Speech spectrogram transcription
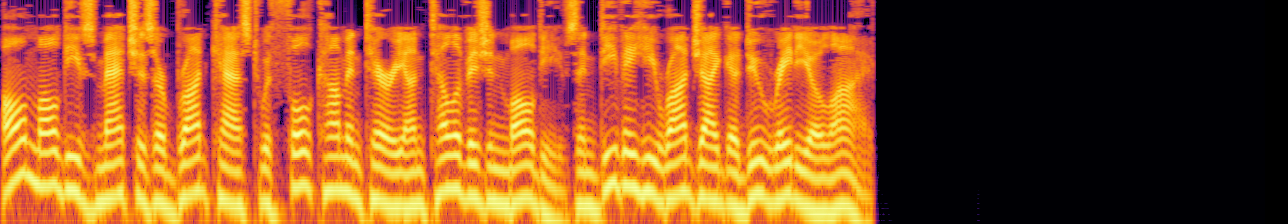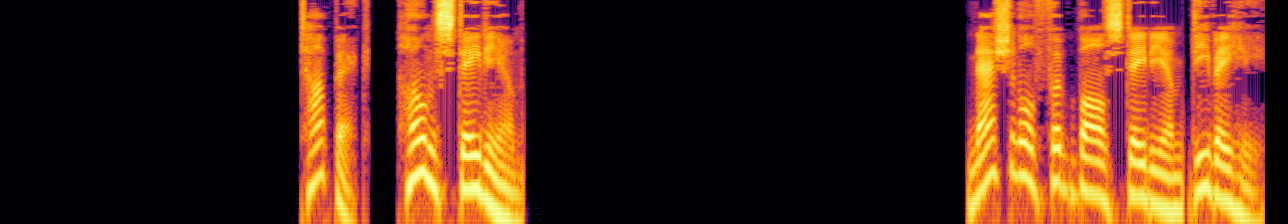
All Maldives matches are broadcast with full commentary on Television Maldives and Divehi Rajai Adu Radio Live. Home stadium National Football Stadium Divehi,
